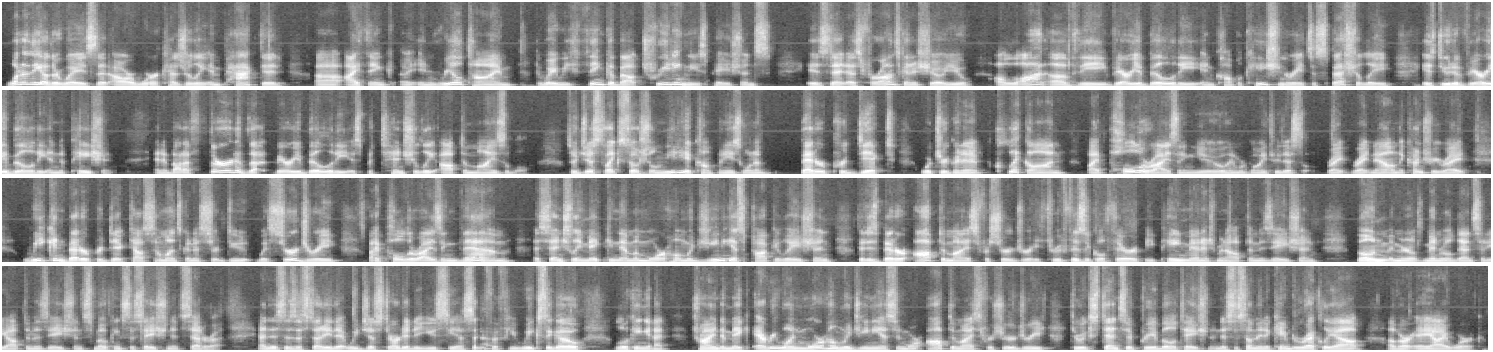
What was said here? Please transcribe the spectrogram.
One of the other ways that our work has really impacted, uh, I think, uh, in real time, the way we think about treating these patients is that, as Ferran's going to show you, a lot of the variability in complication rates, especially, is due to variability in the patient. And about a third of that variability is potentially optimizable. So, just like social media companies want to better predict what you're going to click on by polarizing you, and we're going through this right right now in the country, right? We can better predict how someone's going to do with surgery by polarizing them, essentially making them a more homogeneous population that is better optimized for surgery through physical therapy, pain management optimization, bone mineral, mineral density optimization, smoking cessation, et cetera. And this is a study that we just started at UCSF a few weeks ago, looking at trying to make everyone more homogeneous and more optimized for surgery through extensive prehabilitation. And this is something that came directly out of our AI work.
